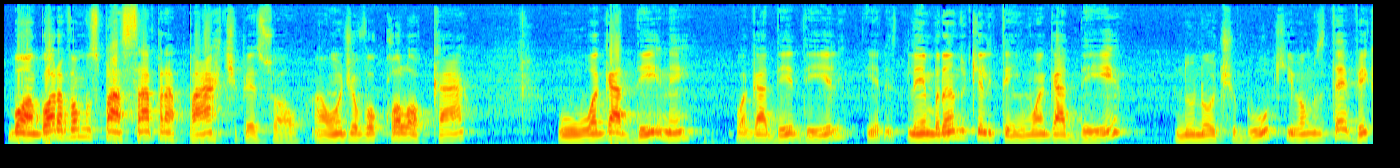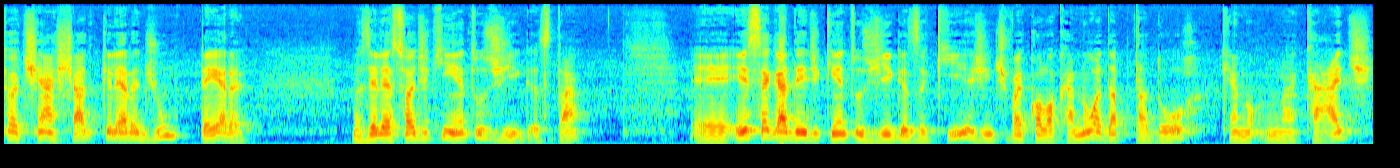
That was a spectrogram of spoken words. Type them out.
Bom, agora vamos passar para a parte, pessoal, aonde eu vou colocar o HD, né? O HD dele. Ele, lembrando que ele tem um HD no notebook, e vamos até ver que eu tinha achado que ele era de 1 tera, mas ele é só de 500 GB, tá? É, esse HD de 500 GB aqui a gente vai colocar no adaptador, que é no, na CAD,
